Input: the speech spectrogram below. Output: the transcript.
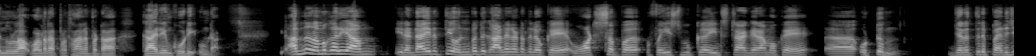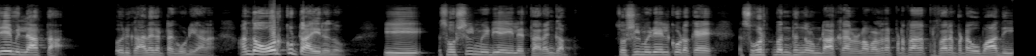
എന്നുള്ള വളരെ പ്രധാനപ്പെട്ട കാര്യം കൂടി ഉണ്ട്. അന്ന് നമുക്കറിയാം രണ്ടായിരത്തി ഒൻപത് കാലഘട്ടത്തിലൊക്കെ വാട്സപ്പ് ഫേസ്ബുക്ക് ഇൻസ്റ്റാഗ്രാം ഒക്കെ ഒട്ടും ജനത്തിന് പരിചയമില്ലാത്ത ഒരു കാലഘട്ടം കൂടിയാണ്. അന്ന് ഓർക്കുട്ടായിരുന്നു ഈ സോഷ്യൽ മീഡിയയിലെ തരംഗം. സോഷ്യൽ മീഡിയയിൽ കൂടെയൊക്കെ സുഹൃത്ത് ബന്ധങ്ങൾ ഉണ്ടാക്കാനുള്ള വളരെ പ്രധാന പ്രധാനപ്പെട്ട ഉപാധി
